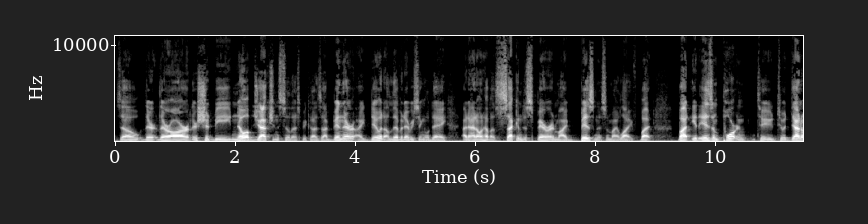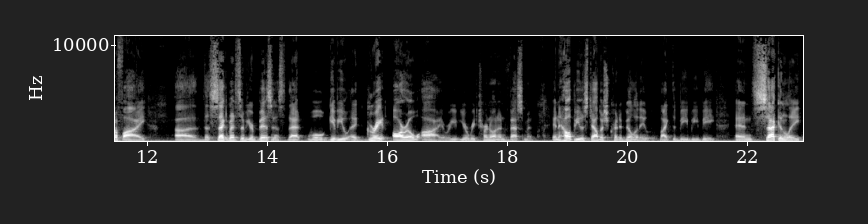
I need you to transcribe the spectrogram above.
So there, there are, there should be no objections to this because I've been there, I do it, I live it every single day, and I don't have a second to spare in my business in my life. But, but it is important to, to identify – uh, the segments of your business that will give you a great ROI, your return on investment, and help you establish credibility, like the BBB. And secondly,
